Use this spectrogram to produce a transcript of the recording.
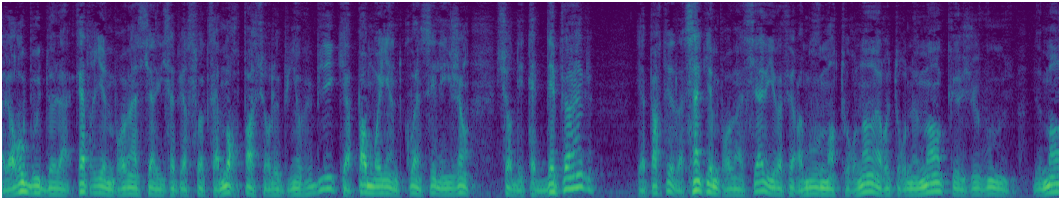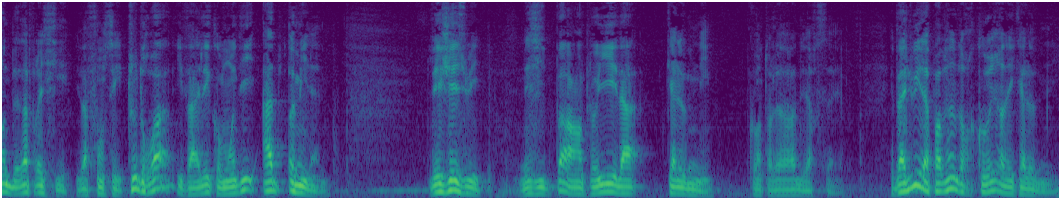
Alors au bout de la quatrième provinciale, il s'aperçoit que ça mord pas sur l'opinion publique, qu'il n'y a pas moyen de coincer les gens sur des têtes d'épingle, et à partir de la cinquième provinciale, il va faire un mouvement tournant, un retournement que je vous demande d'apprécier. Il va foncer tout droit, il va aller, comme on dit, ad hominem. Les jésuites n'hésitent pas à employer la calomnie contre leurs adversaires. Et eh bien lui, il n'a pas besoin de recourir à des calomnies.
